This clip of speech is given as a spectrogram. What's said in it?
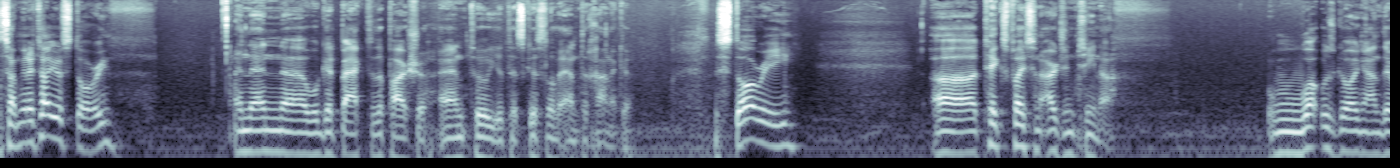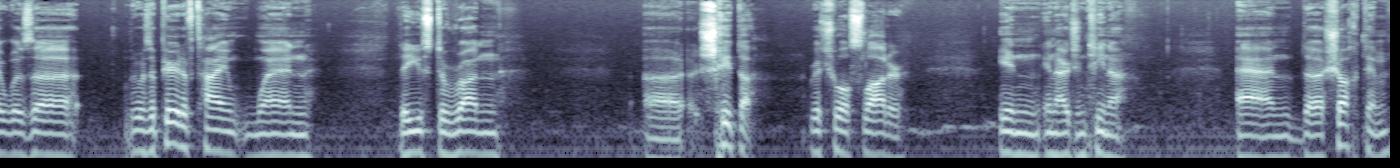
So I'm going to tell you a story, and then uh, we'll get back to the Parsha and to Yutes Kislev and to Hanukkah. The story uh, takes place in Argentina. What was going on? There was a there was a period of time when they used to run uh, shchita, ritual slaughter, in in Argentina, and uh, shochtim,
